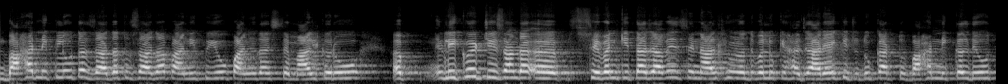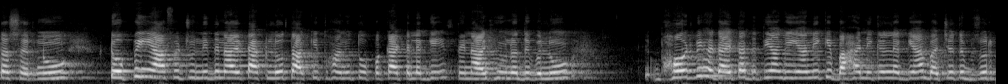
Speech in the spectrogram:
ਬਾਹਰ ਨਿਕਲੋ ਤਾਂ ਜ਼ਿਆਦਾ ਤੋਂ ਜ਼ਿਆਦਾ ਪਾਣੀ ਪੀਓ, ਪਾਣੀ ਦਾ ਇਸਤੇਮਾਲ ਕਰੋ ਲਿਕੁਇਡ ਚੀਜ਼ਾਂ ਦਾ ਸੇਵਨ ਕੀਤਾ ਜਾਵੇ, ਇਸ ਦੇ ਨਾਲ ਹੀ ਉਹਨਾਂ ਦੇ ਵੱਲੋਂ ਕਿਹਾ ਜਾ ਰਿਹਾ ਹੈ ਕਿ ਜਦੋਂ ਘਰ ਤੋਂ ਬਾਹਰ ਨਿਕਲਦੇ ਹੋ ਤਾਂ ਸਿਰ ਨੂੰ ਟੋਪੀ ਜਾਂ ਫਿਰ ਚੁੰਨੀ ਦੇ ਨਾਲ ਢੱਕ ਲਓ ਤਾਂ ਕਿ ਤੁਹਾਨੂੰ ਧੁੱਪ ਘੱਟ ਲੱਗੇ। ਇਸ ਦੇ ਨਾਲ ਹੀ ਉਹਨਾਂ ਦੇ ਵੱਲੋਂ ਹੋਰ ਵੀ ਹਦਾਇਤਾਂ ਦਿੱਤੀਆਂ ਗਈਆਂ ਨੇ ਕਿ ਬਾਹਰ ਨਿਕਲਣ ਲੱਗਿਆਂ ਬੱਚੇ ਤੇ ਬਜ਼ੁਰਗ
